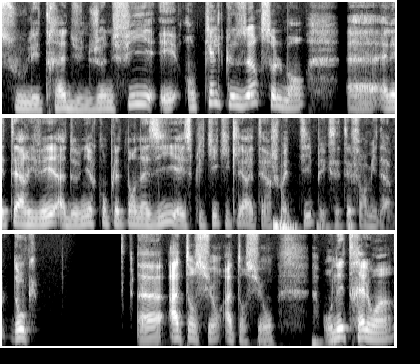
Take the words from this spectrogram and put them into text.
sous les traits d'une jeune fille et en quelques heures seulement, euh, elle était arrivée à devenir complètement nazie et à expliquer qu'Hitler était un chouette type et que c'était formidable. Donc, euh, attention, attention, on est très loin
